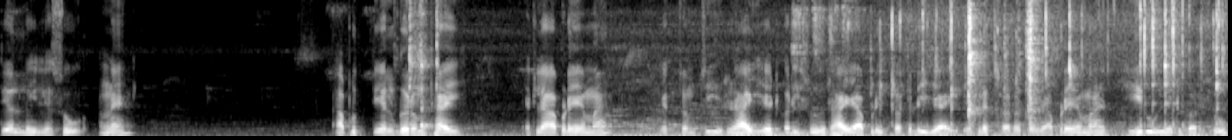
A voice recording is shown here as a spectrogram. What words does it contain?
તેલ લઈ લેશું અને આપણું તેલ ગરમ થાય એટલે આપણે એમાં એક ચમચી રાઈ એડ કરીશું. રાઈ આપણી તતડી જાય એટલે તરત જ આપણે એમાં જીરું એડ કરીશું.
